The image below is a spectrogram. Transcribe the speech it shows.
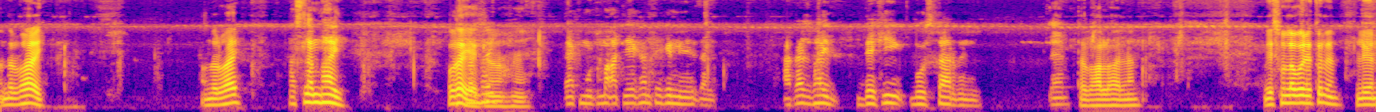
অন্দর ভাই অন্দর ভাই। আসলাম ভাই। কোথায় গেছেন হ্যাঁ এক মুঠ মাটি এখান থেকে নিয়ে যাই। আকাশ ভাই দেখি বুঝতে পারবেন। তা ভালো হলেন বিসমুল্লা বলে তুলেন লেন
